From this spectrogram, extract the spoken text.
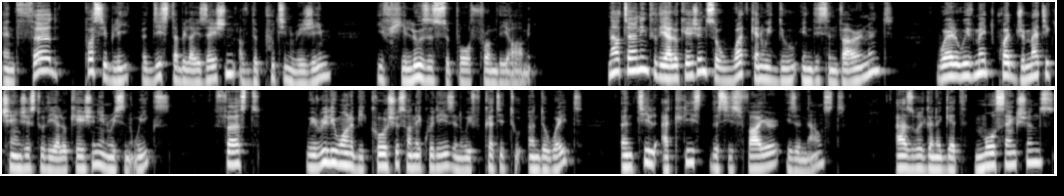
And third, possibly a destabilization of the Putin regime if he loses support from the army. Now turning to the allocation, so what can we do in this environment? Well, we've made quite dramatic changes to the allocation in recent weeks. First, we really want to be cautious on equities and we've cut it to underweight until at least the ceasefire is announced, as we're going to get more sanctions,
